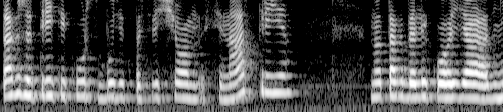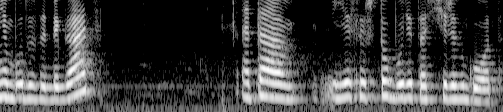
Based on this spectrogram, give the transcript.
Также третий курс будет посвящен синастрии, но так далеко я не буду забегать. Это, если что, будет аж через год.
